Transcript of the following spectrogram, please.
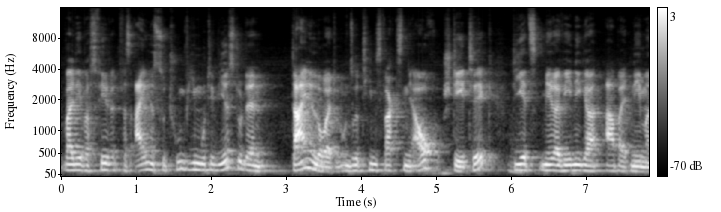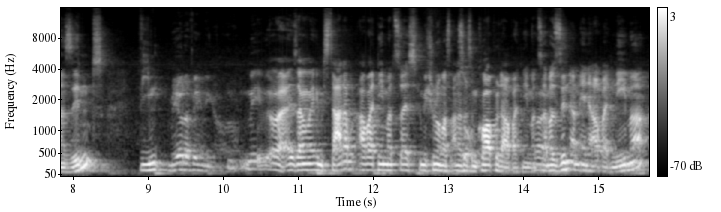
weil dir was fehlt, etwas Eigenes zu tun. Wie motivierst du denn deine Leute? Und unsere Teams wachsen ja auch stetig, die jetzt mehr oder weniger Arbeitnehmer sind. Wie, mehr oder weniger? Sagen wir mal, im Startup-Arbeitnehmer zu sein, ist für mich schon noch was anderes so. als im Corporate-Arbeitnehmer zu sein. Aber sind am Ende Arbeitnehmer.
